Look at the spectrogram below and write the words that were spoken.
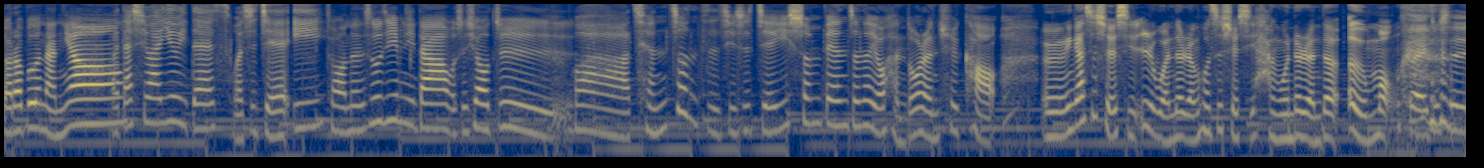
여러분安妞，私はゆいです。我是杰一。 저는수지입니다，我是秀智。哇，前阵子其实杰一身边真的有很多人去考，呃，应该是学习日文的人或是学习韩文的人的噩梦。对，就是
